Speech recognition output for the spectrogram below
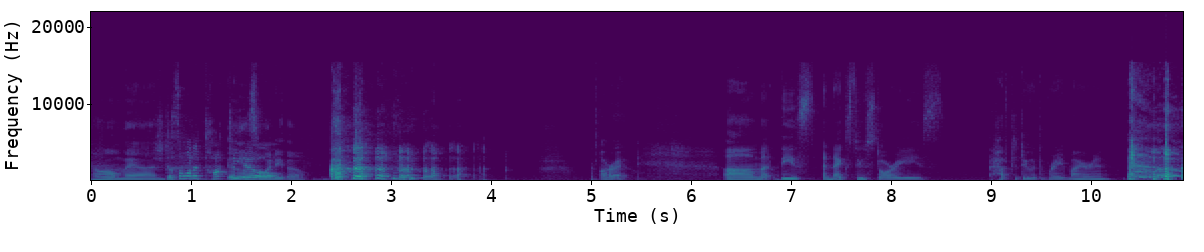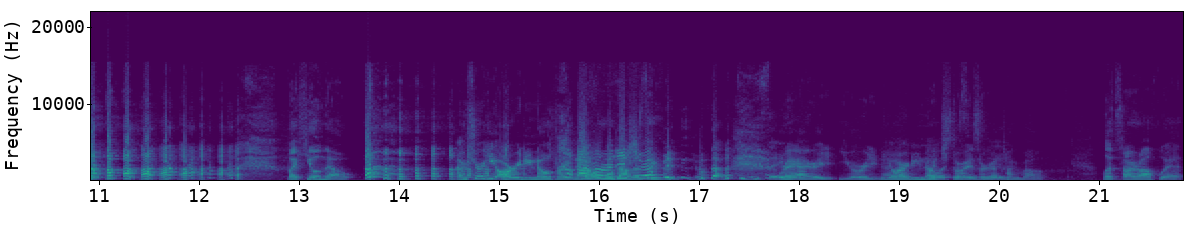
Oh man. she doesn't want to talk to It you was funny though. All right. Um, these uh, next two stories have to do with Ray Myron. but he'll know. I'm sure he already knows right now I'm already without sure. us even without us even saying Ray, already, you already know. You already know which what stories we're gonna talk about. Let's start off with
